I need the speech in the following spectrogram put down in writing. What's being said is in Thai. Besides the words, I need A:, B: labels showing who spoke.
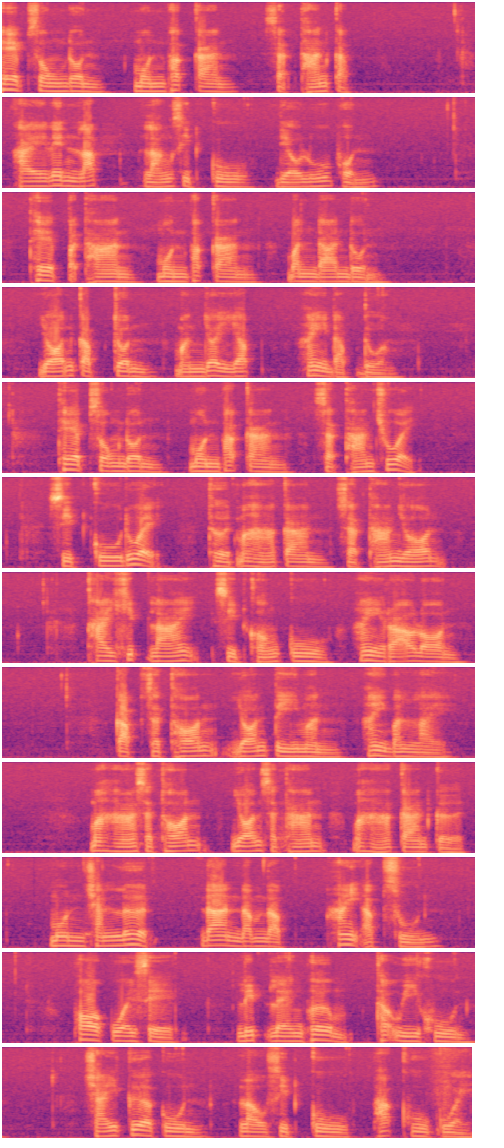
A: เทพทรงดล มนพักการสถานกับ ใครเล่นลับหลังสิทธิ์กู เดี๋ยวรู้ผล เทพประธาน มนพักการบันดาลดล ย้อนกับจนมันย่อยยับให้ดับดวง เทพทรงดล มนพักการสถานช่วย สิทธิ์กูด้วย เถิดมหาการสถานย้อน ใครคิดร้ายสิทธิ์ของกูให้ร้าวรอน กับสะท้อนย้อนตีมันให้บรรลัย มหาสะท้อนย้อนสถานมหาการเกิด มนชั้นเลิศ ด้านดำดับให้อับสูญพ่อกวยเสกฤทธิ์แรงเพิ่มทวีคูณ ใช้เกื้อกูลเหล่าสิทธิ์กูพระครูกวย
